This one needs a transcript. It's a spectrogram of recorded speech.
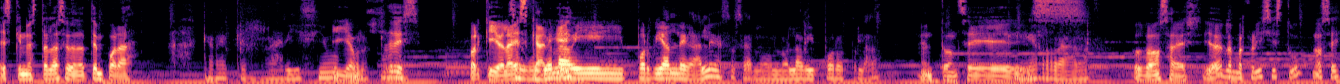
Es que no está la segunda temporada. Ah, caray, qué rarísimo. Y yo, porque madres. Porque yo la según descargué. Yo la vi por vías legales, o sea, no, no la vi por otro lado. Entonces... Qué raro. Pues vamos a ver. Ya a lo mejor hiciste tú, no sé,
